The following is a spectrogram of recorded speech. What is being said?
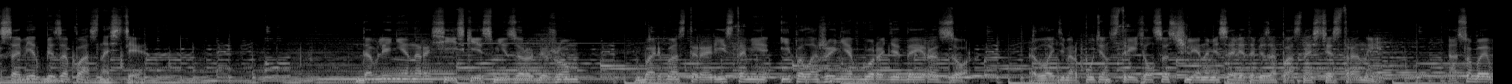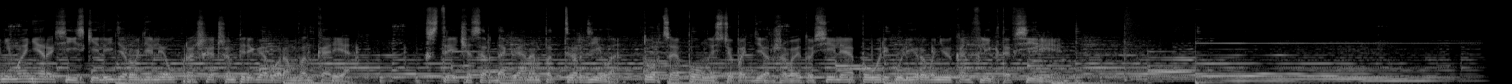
Совет Безопасности. Давление на российские СМИ за рубежом, борьба с террористами и положение в городе Дейразор. Владимир Путин встретился с членами Совета Безопасности страны. Особое внимание российский лидер уделил прошедшим переговорам в Анкаре. Встреча с Эрдоганом подтвердила, Турция полностью поддерживает усилия по урегулированию конфликта в Сирии.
